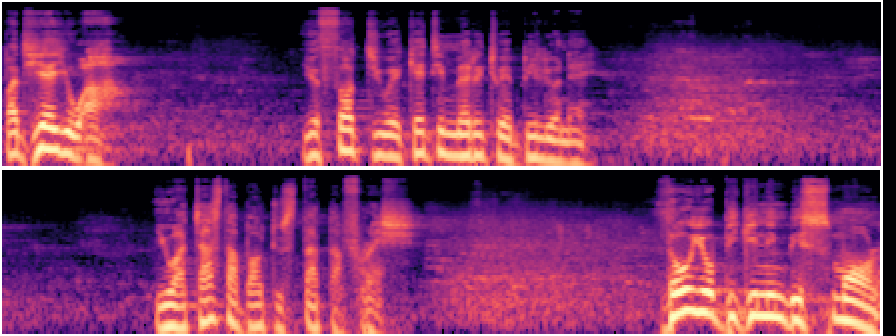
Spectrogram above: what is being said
but here you are. You thought you were getting married to a billionaire. You are just about to start afresh. Though your beginning be small,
